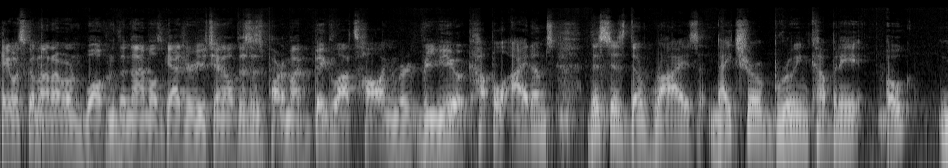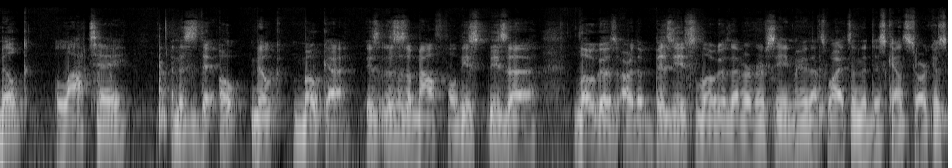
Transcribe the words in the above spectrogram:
Hey, what's going on, everyone? Welcome to the Nine Miles Gadget Review channel. This is part of my Big Lots haul. I'm going to review a couple items. This is the Rise Nitro Brewing Company Oat Milk Latte, and this is the Oat Milk Mocha. This, this is a mouthful. These these uh, logos are the busiest logos I've ever seen. Maybe that's why it's in the discount store because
